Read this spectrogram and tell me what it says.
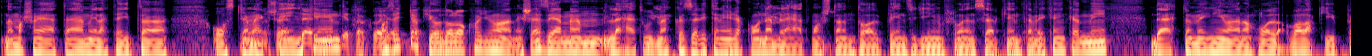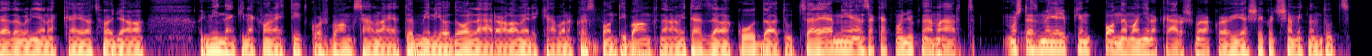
nem a saját elméleteit uh, osztja nem meg tényként, az egy tök jó dolog, hogy van, és ezért nem lehet úgy megközelíteni, hogy akkor nem lehet mostantól pénzügyi influencerként tevékenykedni, de ettől még nyilván, ahol valaki például ilyenekkel jött, hogy, a, hogy mindenkinek van egy titkos bankszámlája több millió dollárral Amerikában a központi banknál, amit ezzel a kóddal tudsz elérni, ezeket mondjuk nem árt most ez még egyébként pont nem annyira káros, mert akkor a hülyeség, hogy semmit nem tudsz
